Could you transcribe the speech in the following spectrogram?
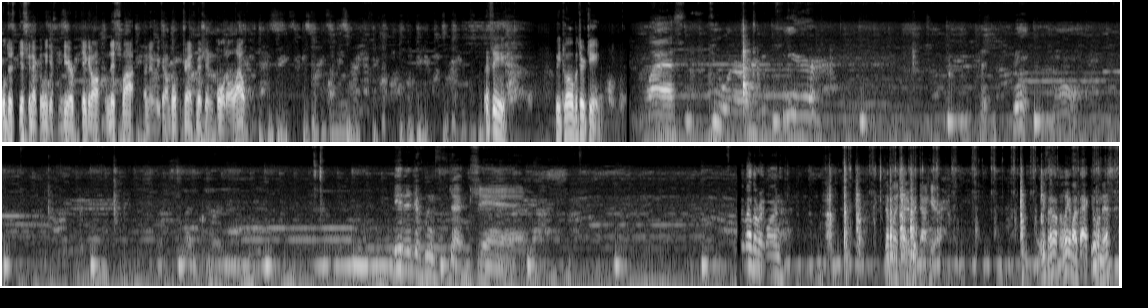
we'll just disconnect the link from here, take it off from this spot, and then we can bolt the transmission, pull it all out. Let's see. Be 12 or 13. Last two under here. bit man. Need a different section. Found the right one. Definitely should have put down here. At least I don't have to lay on my back doing this.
